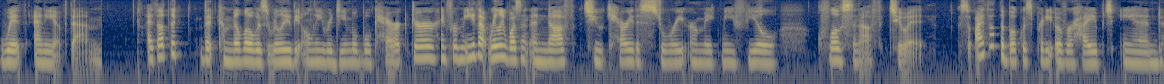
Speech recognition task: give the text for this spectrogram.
with any of them. I thought that that Camilla was really the only redeemable character, and for me that really wasn't enough to carry the story or make me feel close enough to it. So I thought the book was pretty overhyped and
